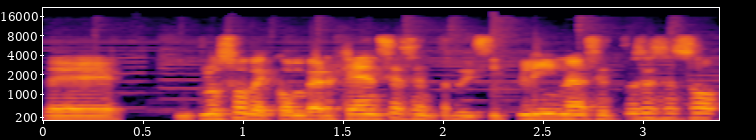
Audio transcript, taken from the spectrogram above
de, incluso de convergencias entre disciplinas. Entonces eso,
